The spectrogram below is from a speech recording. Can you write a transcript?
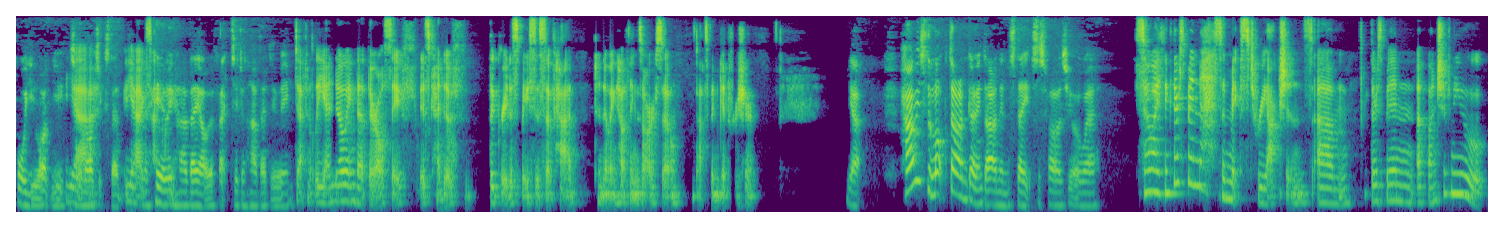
for you, aren't you? Yeah. To a large extent. Yeah, exactly. Hearing how they are affected and how they're doing. Definitely. Yeah. Knowing that they're all safe is kind of the greatest basis I've had to knowing how things are. So that's been good for sure. Yeah. How is the lockdown going down in the States as far as you're aware? So I think there's been some mixed reactions. Um, there's been a bunch of new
